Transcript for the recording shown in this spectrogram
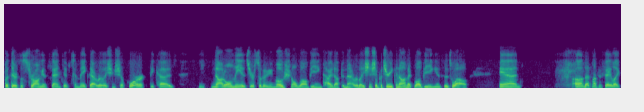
but there's a strong incentive to make that relationship work because not only is your sort of emotional well-being tied up in that relationship, but your economic well-being is as well. And uh, that's not to say like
